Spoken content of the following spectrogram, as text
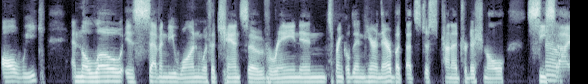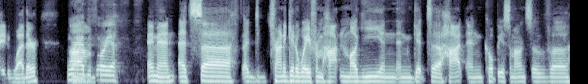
all week and the low is 71 with a chance of rain in sprinkled in here and there, but that's just kind of traditional seaside weather. We're happy Um, for you. Hey man, it's uh trying to get away from hot and muggy and and get to hot and copious amounts of uh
